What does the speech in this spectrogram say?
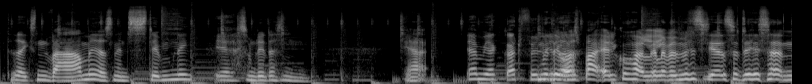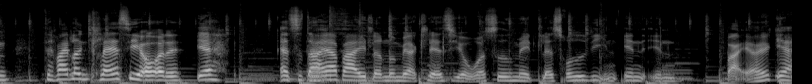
det ved ikke, sådan en varme og sådan en stemning, ja. som lidt er sådan... Ja, Jamen, jeg kan godt følge men det er dig. også bare alkohol, eller hvad man siger. Så det er sådan... Der er bare et eller andet classy over det. Ja, altså der Ja. er bare et eller andet mere klasse over at sidde med et glas rødvin end en bajer, ikke? Ja,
